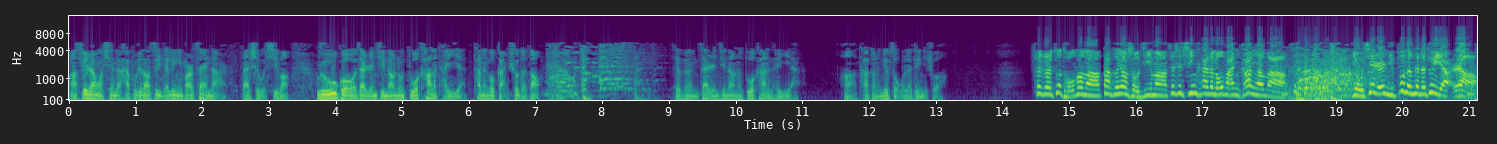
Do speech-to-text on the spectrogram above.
啊，虽然我现在还不知道自己的另一半在哪儿，但是我希望，如果我在人群当中多看了他一眼，他能够感受得到。这朋友，你在人群当中多看了他一眼，啊，他可能就走过来对你说：“帅哥做头发吗？大哥要手机吗？这是新开的楼盘，你看看吧。”有些人你不能跟他对眼儿啊。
